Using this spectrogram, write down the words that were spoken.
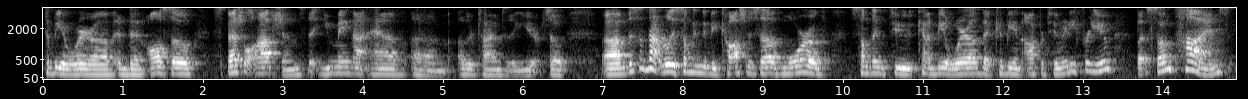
to be aware of, and then also special options that you may not have um, other times of the year. So, um, this is not really something to be cautious of, more of something to kind of be aware of that could be an opportunity for you. But sometimes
